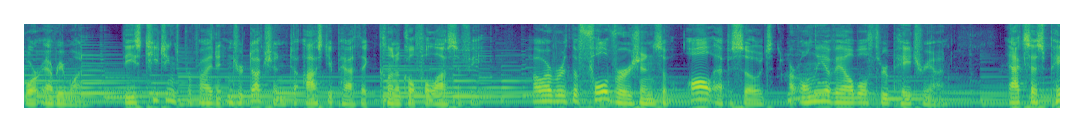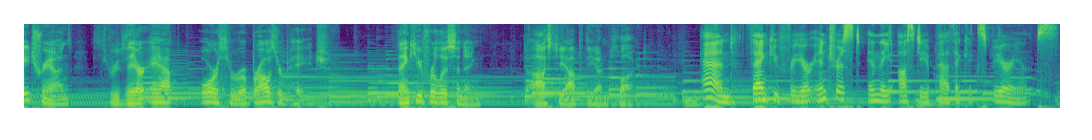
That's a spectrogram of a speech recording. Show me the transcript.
for everyone. These teachings provide an introduction to osteopathic clinical philosophy. However, the full versions of all episodes are only available through Patreon. Access Patreon through their app or through a browser page. Thank you for listening to Osteopathy Unplugged. And thank you for your interest in the osteopathic experience.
